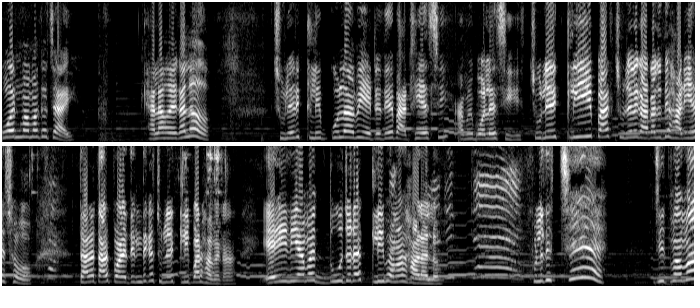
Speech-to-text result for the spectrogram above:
কোন মামাকে চাই? খেলা হয়ে গেল? চুলের ক্লিপগুলো আমি এঁটে দিয়ে পাঠিয়েছি, আমি বলেছি, চুলের ক্লিপ আর চুলের গাটা যদি হারিয়েছো, তাহলে তার পরের দিন থেকে চুলের ক্লিপ আর হবে না। এই নিয়ে আমার দুজোড়া ক্লিপ আমার হারালো। খুলে দিচ্ছে? জিৎ মামা?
